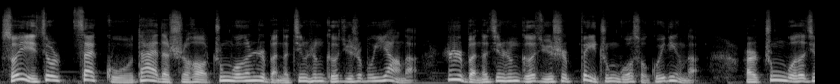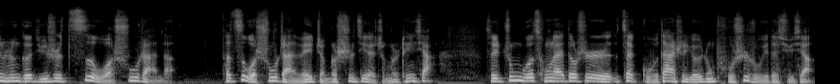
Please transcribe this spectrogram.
所以就是在古代的时候，中国跟日本的精神格局是不一样的。日本的精神格局是被中国所规定的，而中国的精神格局是自我舒展的，它自我舒展为整个世界、整个天下。所以中国从来都是在古代是有一种普世主义的取向，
